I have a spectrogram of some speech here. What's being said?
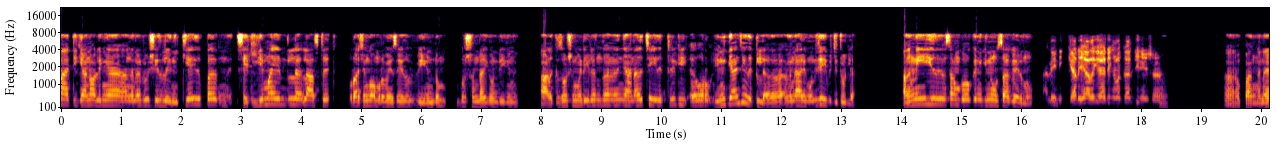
നാറ്റിക്കാനോ അല്ലെങ്കിൽ അങ്ങനെ ഒരു വിഷയമില്ല എനിക്ക് ഇതിപ്പോ ശല്യമായിട്ടുള്ള ലാസ്റ്റ് പ്രാവശ്യം കോംപ്രമൈസ് ചെയ്തു. വീണ്ടും പ്രശ്നം ഉണ്ടായിക്കൊണ്ടിരിക്കുന്നു ആൾക്ക് സോഷ്യൽ മീഡിയയിൽ എന്താ പറയുക ഞാനത് ചെയ്തിട്ടില്ല ഞാൻ ചെയ്തിട്ടില്ല. അത് അങ്ങനെ ആരും കൊണ്ട് ചെയ്യിപ്പിച്ചിട്ടില്ല അങ്ങനെ ഈ സംഭവമൊക്കെ എനിക്ക് ന്യൂസ് ആക്കായിരുന്നു. അല്ല എനിക്കറിയാതെ കാര്യങ്ങളൊക്കെ ജിനീഷ് അപ്പൊ അങ്ങനെ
